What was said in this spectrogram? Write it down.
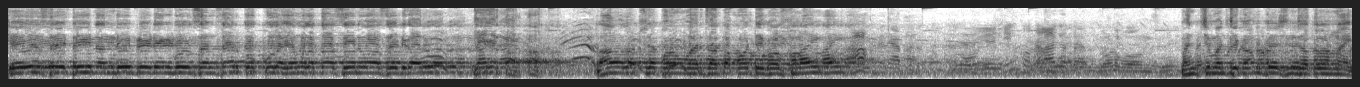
KS Reddy Nandi breeding bull centre Koppula Hemalatha Srinivas Reddy గారు. జాగ్రత్త. రామలక్ష్మీపురం వారి చేత పోటీకి వస్తున్నాయి మంచి మంచి కాంపిటీషన్ జతలు ఉన్నాయి.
